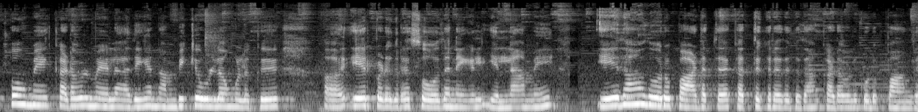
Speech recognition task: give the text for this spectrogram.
எப்போவுமே கடவுள் மேலே அதிக நம்பிக்கை உள்ளவங்களுக்கு ஏற்படுகிற சோதனைகள் எல்லாமே ஏதாவது ஒரு பாடத்தை கற்றுக்கிறதுக்கு தான் கடவுள் கொடுப்பாங்க.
